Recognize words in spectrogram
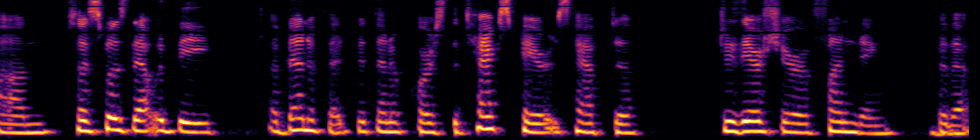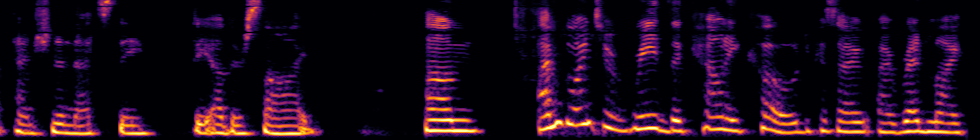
Um, so I suppose that would be a benefit. But then, of course, the taxpayers have to do their share of funding for that pension, and that's the, the other side. Um, I'm going to read the county code because I, I read my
